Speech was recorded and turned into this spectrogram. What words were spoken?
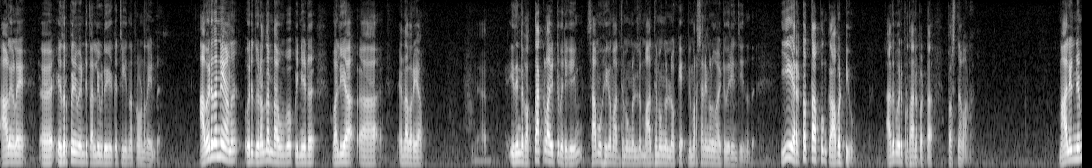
ആളുകളെ എതിർപ്പിന് വേണ്ടി തള്ളിവിടുകയൊക്കെ ചെയ്യുന്ന പ്രവണതയുണ്ട്. അവർ തന്നെയാണ് ഒരു ദുരന്തം ഉണ്ടാകുമ്പോൾ പിന്നീട് വലിയ എന്താ പറയുക ഇതിന്റെ വക്താക്കളായിട്ട് വരികയും സാമൂഹിക മാധ്യമങ്ങളിലും മാധ്യമങ്ങളിലൊക്കെ വിമർശനങ്ങളുമായിട്ട് വരികയും ചെയ്യുന്നത്. ഈ ഇരട്ടത്താപ്പും കാപട്യവും അതും ഒരു പ്രധാനപ്പെട്ട പ്രശ്നമാണ്. മാലിന്യം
